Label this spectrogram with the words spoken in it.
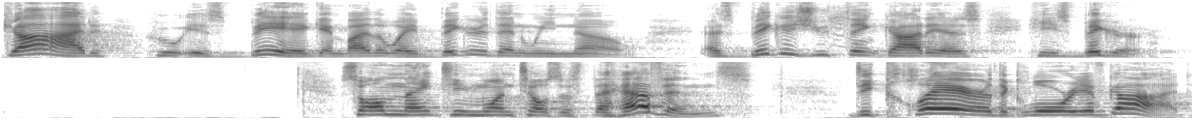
God, who is big, and by the way, bigger than we know, as big as you think God is, he's bigger. Psalm 19:1 tells us the heavens declare the glory of God.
